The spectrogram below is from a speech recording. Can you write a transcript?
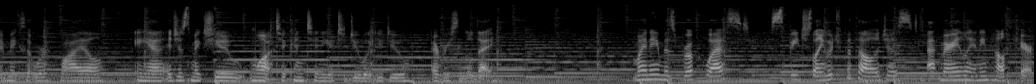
it makes it worthwhile, and it just makes you want to continue to do what you do every single day. My name is Brooke West, speech language pathologist at Mary Lanning Healthcare.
